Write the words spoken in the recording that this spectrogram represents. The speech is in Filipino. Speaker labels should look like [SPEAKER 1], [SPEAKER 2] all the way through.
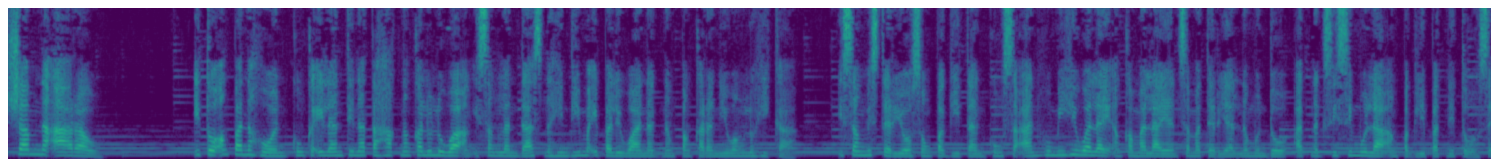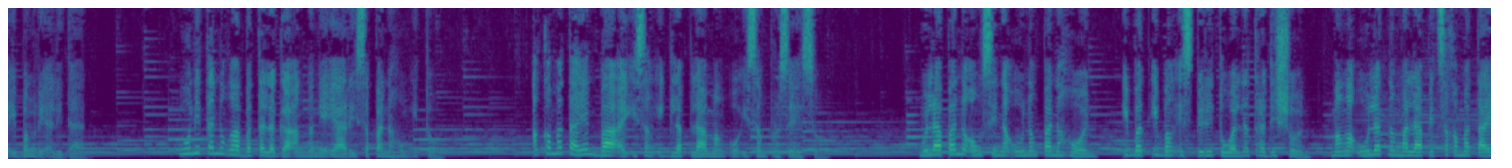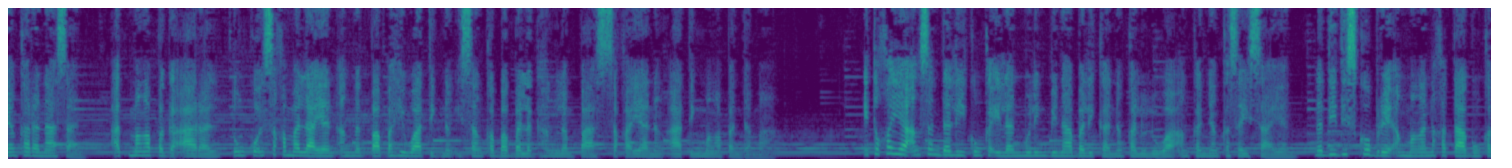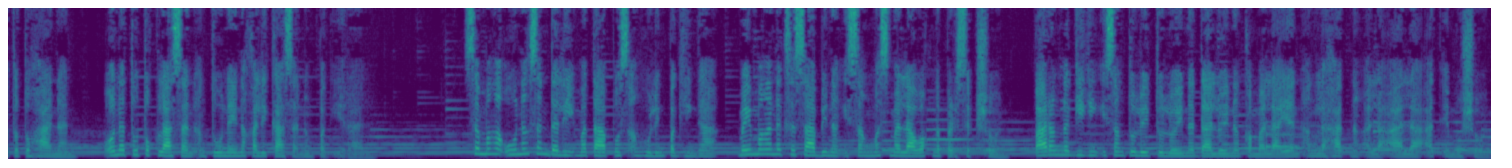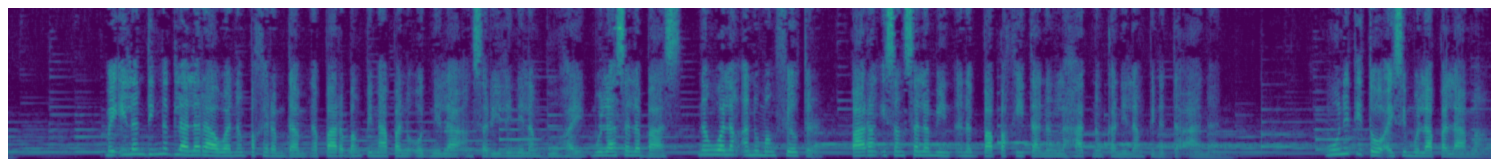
[SPEAKER 1] Siyam na araw. Ito ang panahon kung kailan tinatahak ng kaluluwa ang isang landas na hindi maipaliwanag ng pangkaraniwang lohika, isang misteryosong pagitan kung saan humihiwalay ang kamalayan sa material na mundo at nagsisimula ang paglipat nito sa ibang realidad. Ngunit ano nga ba talaga ang nangyayari sa panahong ito? Ang kamatayan ba ay isang iglap lamang o isang proseso? Mula pa noong sinaunang panahon, iba't ibang espiritual na tradisyon, mga ulat ng malapit sa kamatayang karanasan, at mga pag-aaral tungkol sa kamalayan ang nagpapahiwatig ng isang kababalaghang lampas sa kaya ng ating mga pandama. Ito kaya ang sandali kung kailan muling binabalikan ng kaluluwa ang kanyang kasaysayan, nadidiskubre ang mga nakatagong katotohanan, o natutuklasan ang tunay na kalikasan ng pag-iral. Sa mga unang sandali matapos ang huling paghinga, may mga nagsasabi ng isang mas malawak na persepsyon, parang nagiging isang tuloy-tuloy na daloy ng kamalayan ang lahat ng alaala at emosyon. May ilan ding naglalarawan ng pakiramdam na parabang pinapanood nila ang sarili nilang buhay mula sa labas nang walang anumang filter, parang isang salamin na nagpapakita ng lahat ng kanilang pinagdaanan. Ngunit ito ay simula pa lamang.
